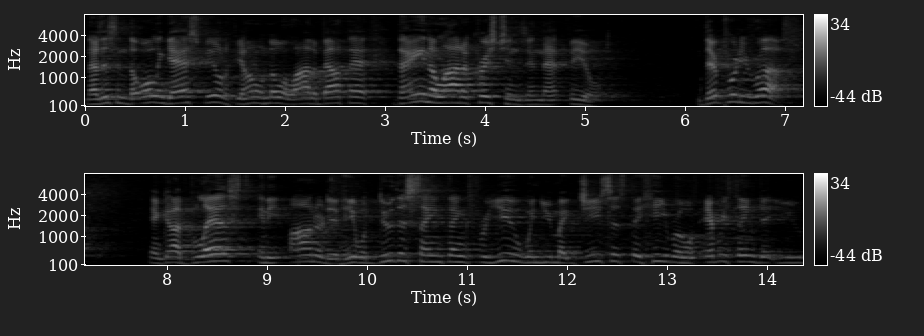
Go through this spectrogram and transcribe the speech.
Now, listen, the oil and gas field, if y'all don't know a lot about that, there ain't a lot of Christians in that field. They're pretty rough. And God blessed and He honored it. He will do the same thing for you when you make Jesus the hero of everything that you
